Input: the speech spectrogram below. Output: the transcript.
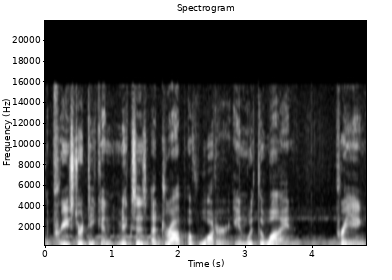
the priest or deacon mixes a drop of water in with the wine, praying,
